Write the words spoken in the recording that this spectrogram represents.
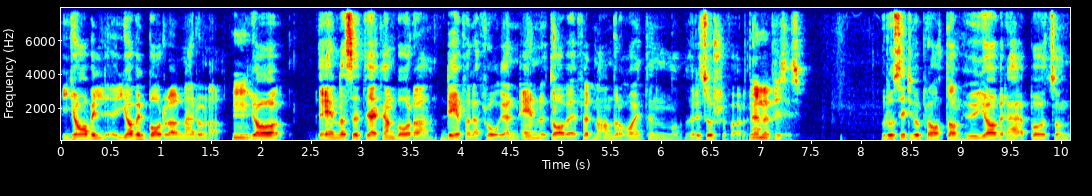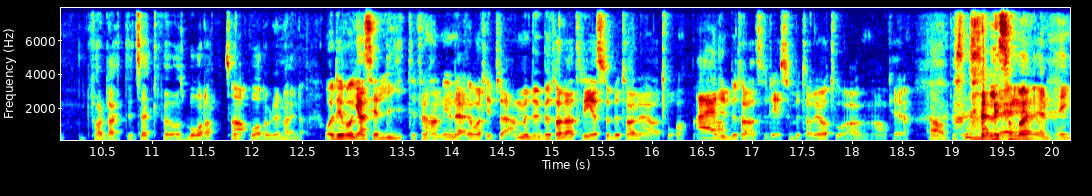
jag, vill, jag vill borra den här rundan. Mm. Jag, det enda sättet jag kan borra, det är ifall jag frågar en utav er, för den andra har inte resurser för det. Nej, men precis. Och då sitter vi och pratar om hur gör vi det här på ett sånt fördelaktigt sätt för oss båda. Så Ja. att båda blir nöjda. Och det var ganska lite förhandlingar där. Det var typ så här, men du betalar tre så betalar jag två. Nej, du betalar tre så betalar jag två. Ja, okej då. Ja. Liksom, en, en peng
